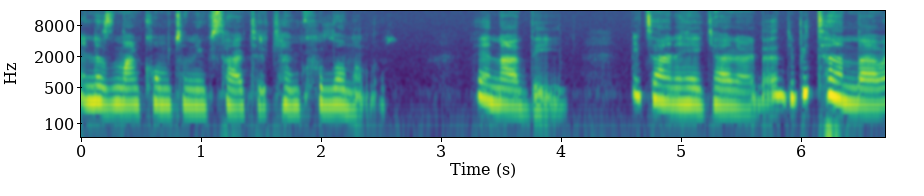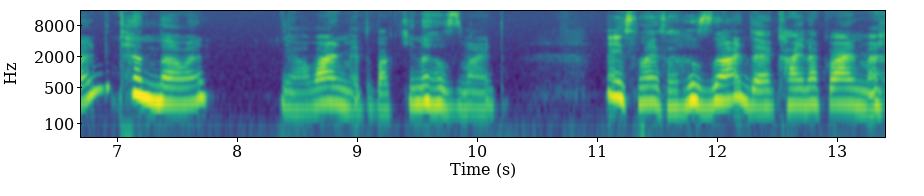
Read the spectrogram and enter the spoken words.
En azından komutanı yükseltirken kullanılır. Fena değil. Bir tane heykel verdi. Hadi bir tane daha ver. Bir tane daha ver. Ya vermedi bak yine hız verdi. Neyse neyse hız ver de kaynak verme.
